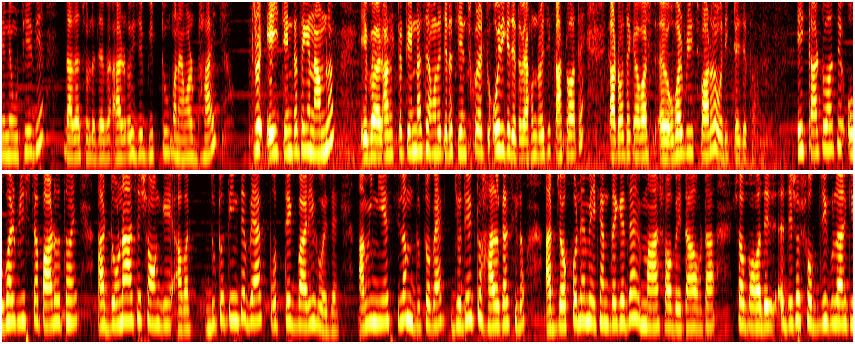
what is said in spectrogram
ট্রেনে উঠিয়ে দিয়ে দাদা চলে যাবে। আর ওই যে বিট্টু মানে আমার ভাই, মাত্র এই ট্রেনটা থেকে নামলাম। এবার আরেকটা ট্রেন আছে আমাদের যেটা চেঞ্জ করে একটু ওইদিকে যেতে হবে। এখন রয়েছে কাটোয়াতে। কাটোয়া থেকে আবার ওভারব্রিজ পার হয়ে ওদিকটায় যেতে হবে। এই কাটোয়াতে ওভারব্রিজটা পার হতে হয় আর ডোনা আছে সঙ্গে, আবার দুটো তিনটে ব্যাগ প্রত্যেকবারই হয়ে যায়। আমি নিয়ে এসেছিলাম দুটো ব্যাগ, যদিও একটু হালকা ছিল। আর যখন আমি এখান থেকে যাই, মা সব এটা ওটা সব বাবাদের, যেসব সবজিগুলো আর কি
